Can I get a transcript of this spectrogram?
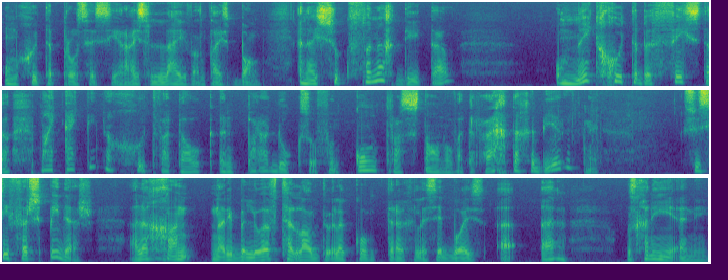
om goed te prosesseer. Hy's lui want hy's bang. En hy soek vinnig detail om net goed te bevestig, maar hy kyk nie na goed wat dalk in paradoks of in kontras staan of wat regtig gebeur het nie. Soos die verspieders. Hulle gaan na die beloofde land toe hulle kom terug. Hulle sê boys, uh uh ons gaan nie hier in nie.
